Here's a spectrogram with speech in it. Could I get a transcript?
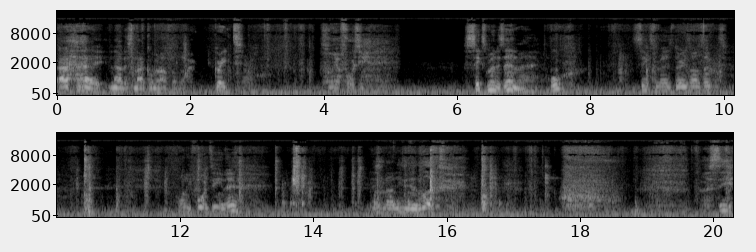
Alright, now that's not coming off no more. Great. So we have 14. Six minutes in, man. Ooh. Six minutes, 30 seconds. Only 14 in. It's not easy to look. Let's see.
